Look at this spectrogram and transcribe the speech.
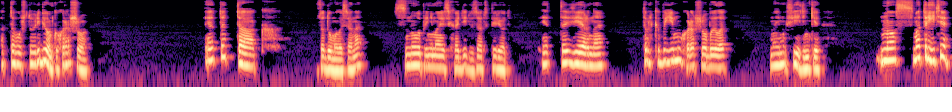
от того, что ребенку хорошо. Это так, задумалась она, снова принимаясь ходить взад-вперед. Это верно. Только бы ему хорошо было, моему Феденьке. Но смотрите,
